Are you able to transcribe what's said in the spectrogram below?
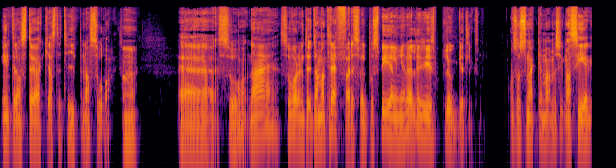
inte de stökigaste typerna så. Nej. Eh, så nej, så var det inte. Utan man träffades väl på spelningar eller i plugget. Liksom. Och så snackar man musik. Man ser,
